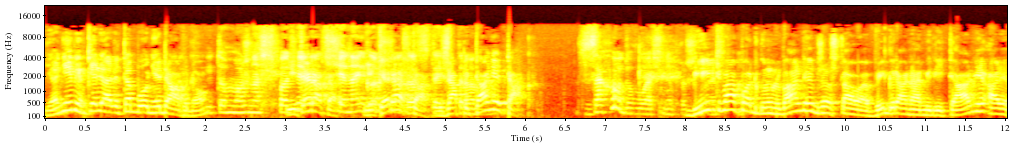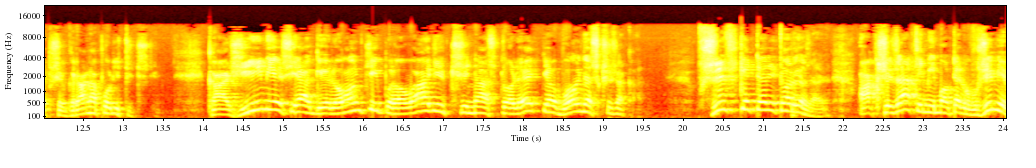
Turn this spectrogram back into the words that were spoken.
Ja nie wiem kiedy, ale to było niedawno. I to można I spodziewać teraz tak, się i najgorszego teraz z tak, i zapytanie tak. strony. Z zachodu właśnie, proszę Bitwa Państwa. pod Grunwaldem została wygrana militarnie, ale przegrana politycznie. Kazimierz Jagiellończyk prowadził 13-letnią wojnę z Krzyżakami. Wszystkie terytoria zajęte. A Krzyżacy mimo tego w Rzymie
